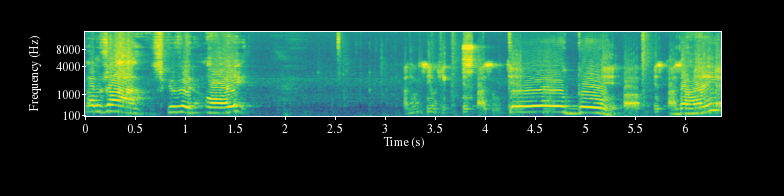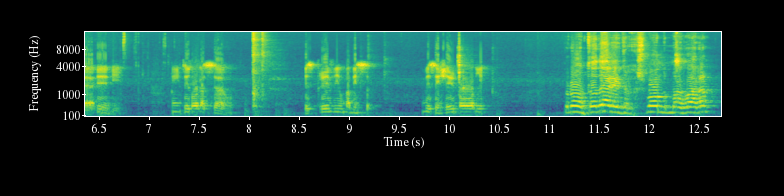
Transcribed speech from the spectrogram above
Vamos já escrever Oi, anúncio de espaço. Tudo T. O. Espaço. bem? E. Interrogação. Escreve uma mensagem. Messenger. Pronto, Adedit, responde-me agora.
